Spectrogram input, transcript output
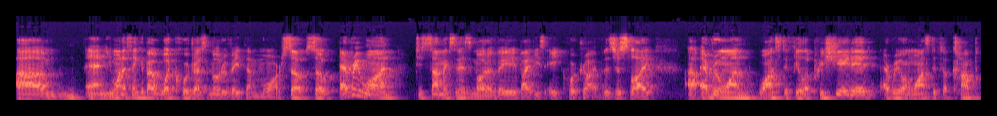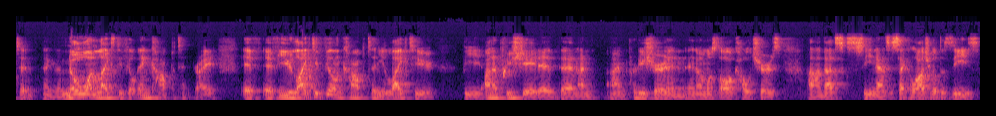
Um, and you want to think about what core drives motivate them more. So so everyone to some extent is motivated by these eight core drives. It's just like uh, everyone wants to feel appreciated. Everyone wants to feel competent. No one likes to feel incompetent, right? If if you like to feel incompetent, you like to be unappreciated, then I'm I'm pretty sure in, in almost all cultures uh, that's seen as a psychological disease.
